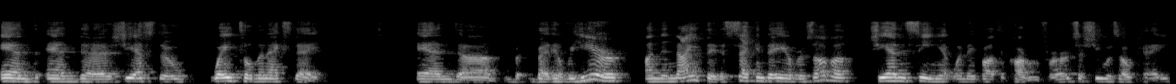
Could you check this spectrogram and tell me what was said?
And and uh, she has to wait till the next day. And uh, but, over here on the ninth day, the second day of her Zava, she hadn't seen yet when they brought the korban for her, so she was okay.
